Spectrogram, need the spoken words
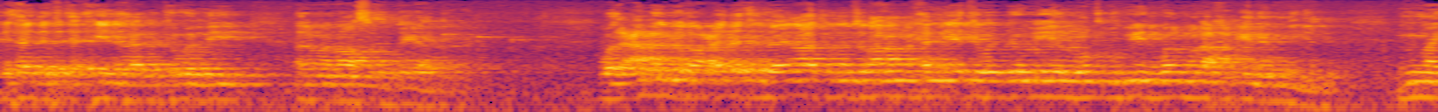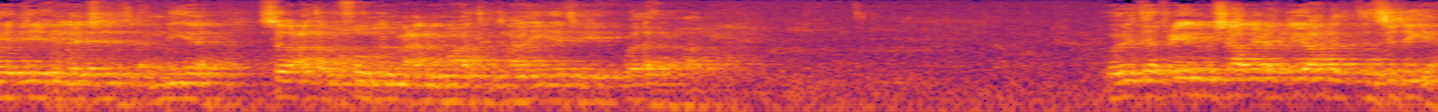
بهدف تأهيلها لتولي المناصب القيادية. والعمل بقاعدة البيانات والإجرام المحلية والدولية للمطلوبين والملاحقين أمنيا مما يتيح للأجهزة الأمنية سرعة الوصول للمعلومات الجنائية والإرهابية. ولتفعيل مشاريع القيادة التنسيقية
